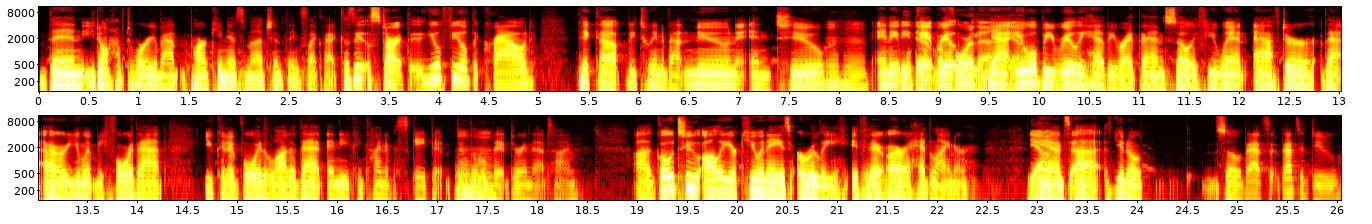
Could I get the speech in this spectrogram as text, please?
then you don't have to worry about parking as much and things like that because it'll start. You'll feel the crowd pick up between about noon and 2 and it Mm-hmm. Be will get real. then, yeah, yeah. it will be really heavy right then. So if you went after that or you went before that, you could avoid a lot of that, and you can kind of escape it a Mm-hmm. little bit during that time. Uh, go to all of your Q and A's early if there are a headliner. Mm-hmm. Yeah. and uh, you know, so that's that's a do.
